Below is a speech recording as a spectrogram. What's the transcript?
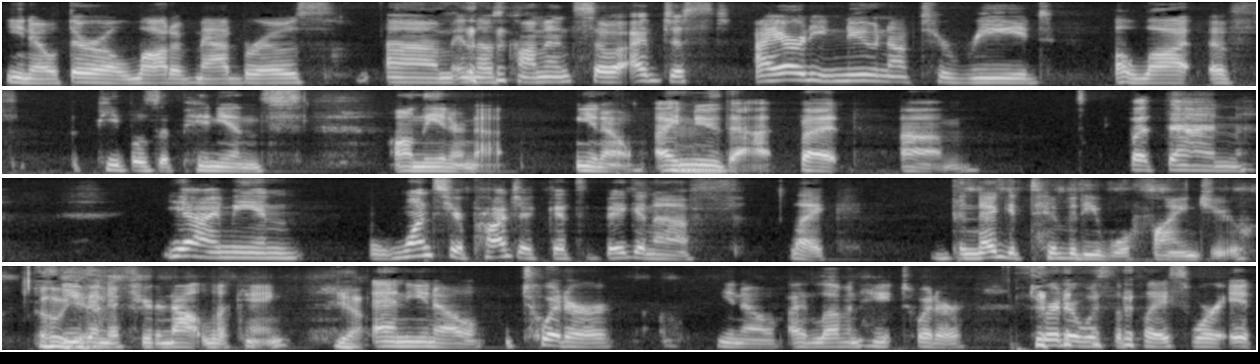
you know, there are a lot of mad bros um, in those comments. So I've just I already knew not to read a lot of people's opinions on the internet. You know, I knew that, but um, but then, yeah, I mean, once your project gets big enough, like the negativity will find you, Oh, even yeah. if you're not looking. Yeah. And you know, Twitter, you know, I love and hate Twitter. Twitter was the place where it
